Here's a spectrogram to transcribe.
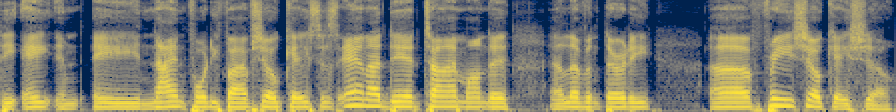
the eight and a nine forty five showcases, and I did time on the eleven thirty uh, free showcase show,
